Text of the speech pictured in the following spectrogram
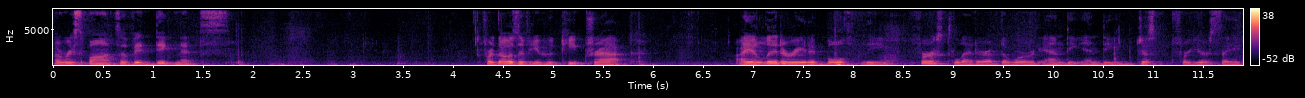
a response of indignance. For those of you who keep track, I alliterated both the first letter of the word and the ending just for your sake.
